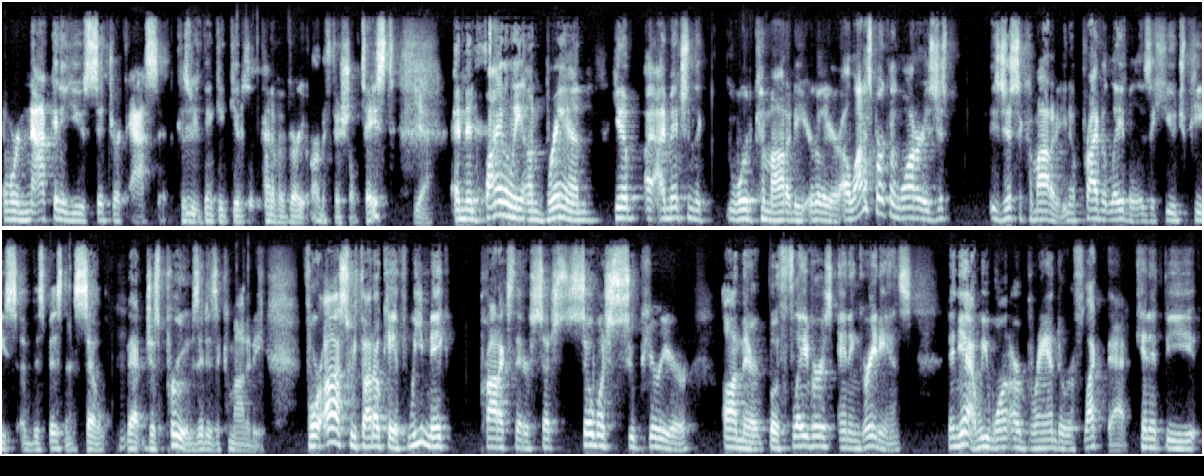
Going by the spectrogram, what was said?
and we're not going to use citric acid because mm. we think it gives it kind of a very artificial taste. Yeah. And then finally, on brand, you know, I, I mentioned the word commodity earlier. A lot of sparkling water is just is just a commodity. You know, private label is a huge piece of this business. So mm-hmm. that just proves it is a commodity. For us, we thought, okay, if we make products that are such so much superior on their both flavors and ingredients, then yeah, we want our brand to reflect that. Can it be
